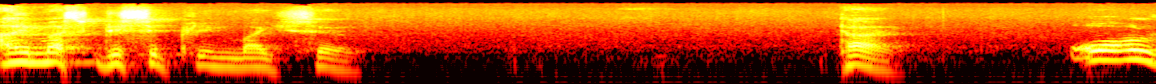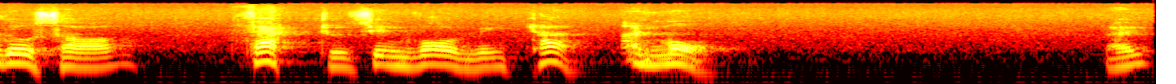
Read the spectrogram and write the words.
I must discipline myself. Time. All those are factors involving time and more. Right?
